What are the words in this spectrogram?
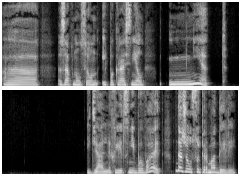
э — запнулся он и покраснел. «Нет». «Идеальных лиц не бывает, даже у супермоделей.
